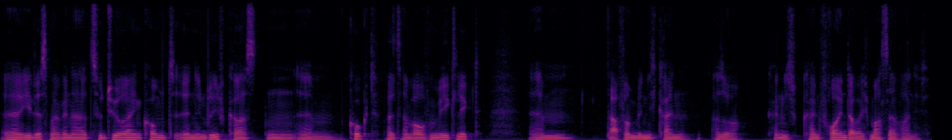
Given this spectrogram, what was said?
äh, jedes Mal, wenn er zur Tür reinkommt, in den Briefkasten ähm, guckt, weil es einfach auf dem Weg liegt. Ähm, davon bin ich kein, also kein, nicht, kein Freund, aber ich mache es einfach nicht.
